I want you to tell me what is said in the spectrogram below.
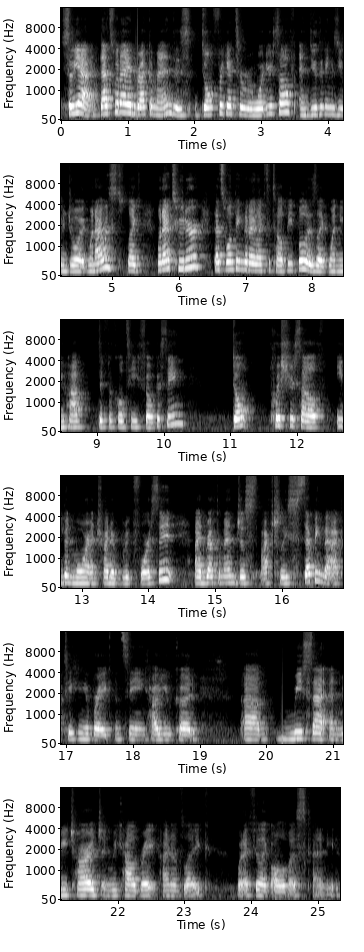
so yeah, that's what I'd recommend is don't forget to reward yourself and do the things you enjoy. When I was like when I tutor, that's one thing that I like to tell people is like when you have difficulty focusing, don't push yourself even more and try to brute force it. I'd recommend just actually stepping back, taking a break, and seeing how you could um, reset and recharge and recalibrate, kind of like what I feel like all of us kind of need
